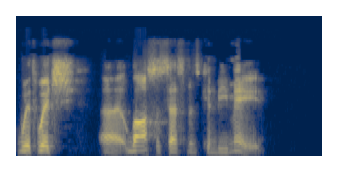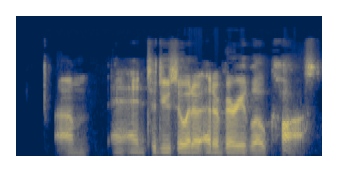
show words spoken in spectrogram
with which uh, loss assessments can be made, um, and, and, to do so at a, at a very low cost.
